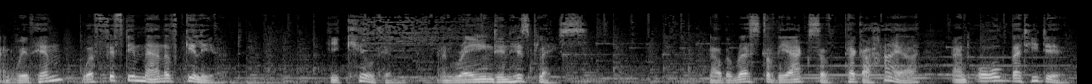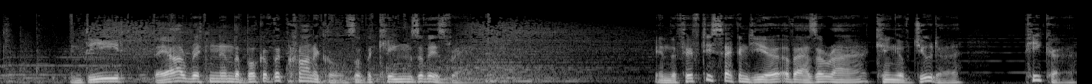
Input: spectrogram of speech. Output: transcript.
And with him were fifty men of Gilead. he killed him and reigned in his place. Now the rest of the acts of Pekahiah and all that he did, indeed, they are written in the book of the Chronicles of the kings of Israel. In the fifty-second year of Azariah, king of Judah, Pekah,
